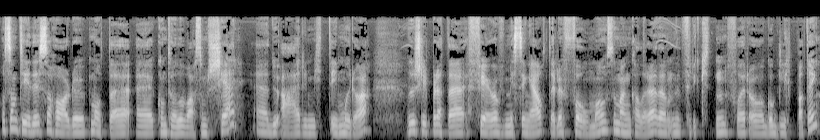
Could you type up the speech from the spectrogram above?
Og samtidig så har du på en måte eh, kontroll over hva som skjer. Eh, du er midt i moroa. Og du slipper dette fear of missing out, eller FOMO som man kaller det. Den frykten for å gå glipp av ting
